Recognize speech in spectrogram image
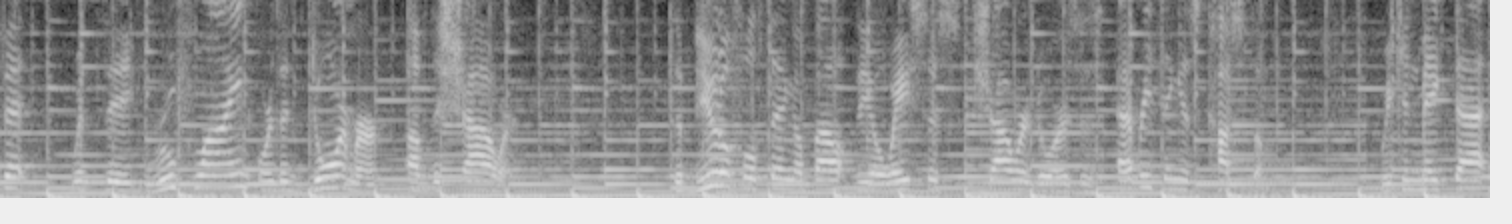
fit with the roof line or the dormer of the shower. The beautiful thing about the Oasis shower doors is everything is custom. We can make that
